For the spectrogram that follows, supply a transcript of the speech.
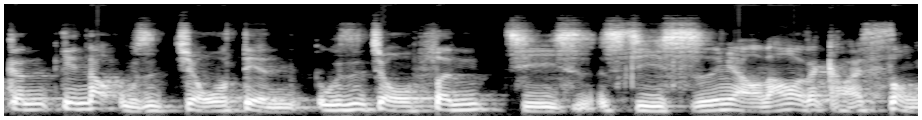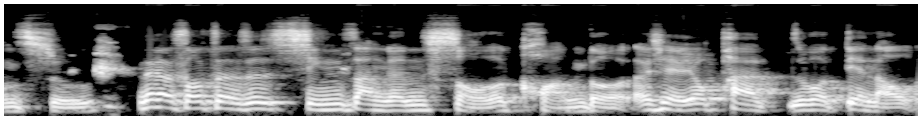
跟盯到五十九点五十九分几十几十秒，然后我再赶快送出。那个时候真的是心脏跟手都狂抖，而且又怕如果电脑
